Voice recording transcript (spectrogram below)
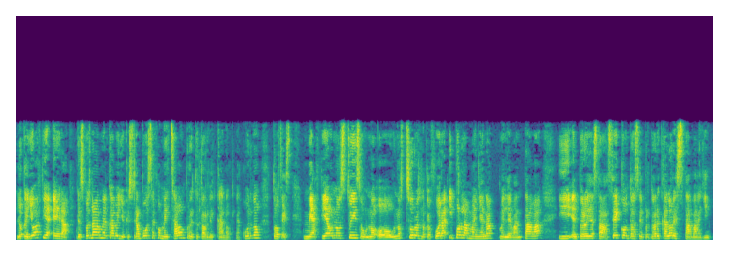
lo que yo hacía era, después de lavarme el cabello que estuviera un poco seco, me echaba un protector de calor, ¿de acuerdo? Entonces, me hacía unos twists o, unos churros, lo que fuera, y por la mañana me levantaba y el pelo ya estaba seco, entonces el protector de calor estaba allí.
